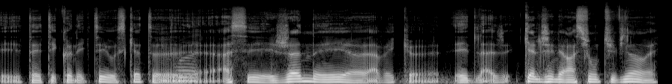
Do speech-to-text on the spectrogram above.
et tu as été connecté au skate euh, Ouais. assez jeune et euh, avec. et de la, quelle génération tu viens, ouais?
